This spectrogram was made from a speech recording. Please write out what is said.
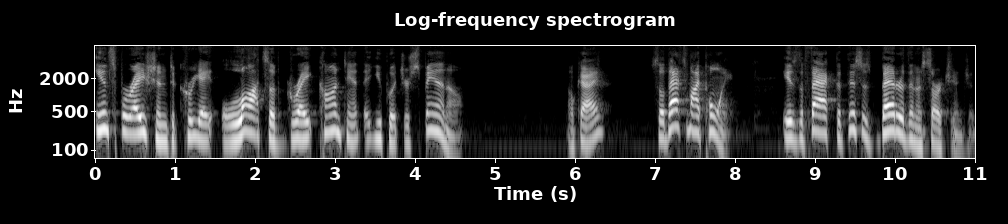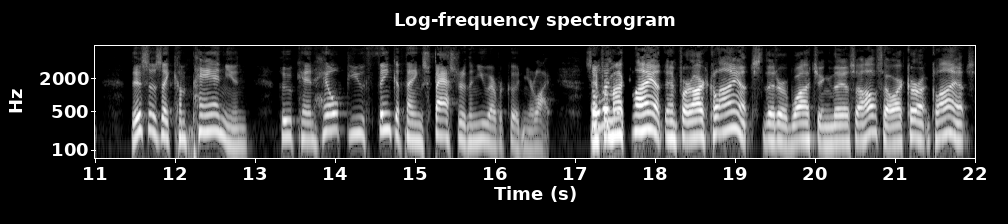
inspiration to create lots of great content that you put your spin on. Okay? So that's my point is the fact that this is better than a search engine. This is a companion who can help you think of things faster than you ever could in your life. So and for my client and for our clients that are watching this also, our current clients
